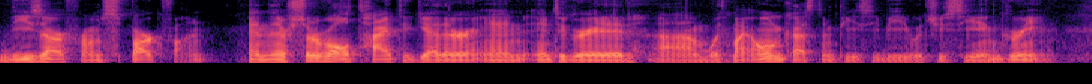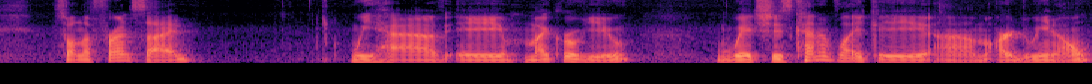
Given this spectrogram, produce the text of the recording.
These are from SparkFun and they're sort of all tied together and integrated um, with my own custom PCB, which you see in green. So on the front side, we have a MicroView, which is kind of like a um, Arduino,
